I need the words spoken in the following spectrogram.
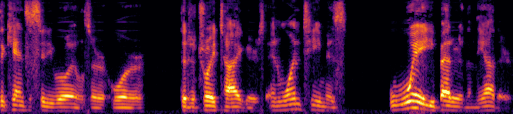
the Kansas City Royals or, or the Detroit Tigers, and one team is way better than the other.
